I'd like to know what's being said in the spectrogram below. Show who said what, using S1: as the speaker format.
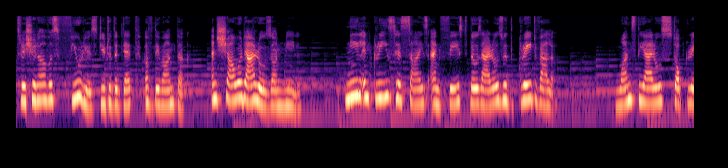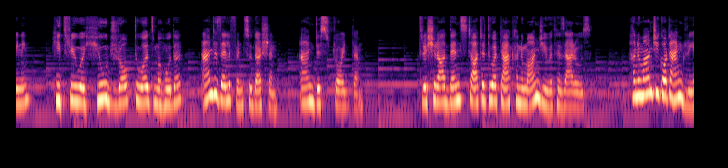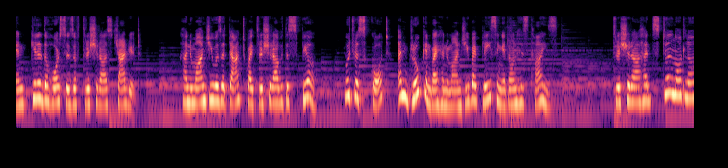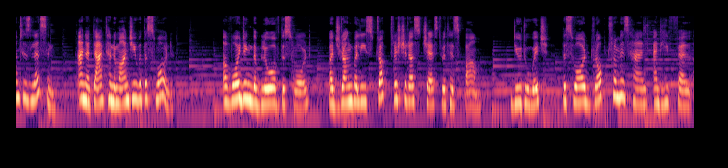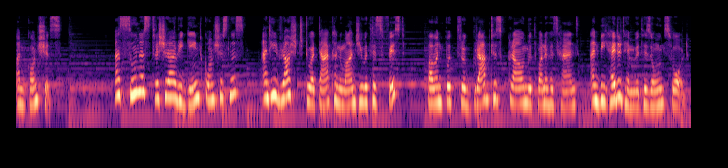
S1: Trishira was furious due to the death of Devantak and showered arrows on Neel. Neel increased his size and faced those arrows with great valor. Once the arrows stopped raining, he threw a huge rock towards Mahodar and his elephant Sudarshan and destroyed them. Trishira then started to attack Hanumanji with his arrows. Hanumanji got angry and killed the horses of Trishira's chariot. Hanumanji was attacked by Trishira with a spear, which was caught and broken by Hanumanji by placing it on his thighs. Trishira had still not learned his lesson and attacked Hanumanji with a sword. Avoiding the blow of the sword, Bajrangbali struck Trishira's chest with his palm, due to which the sword dropped from his hand and he fell unconscious. As soon as Trishira regained consciousness and he rushed to attack Hanumanji with his fist, Pavanputra grabbed his crown with one of his hands and beheaded him with his own sword.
